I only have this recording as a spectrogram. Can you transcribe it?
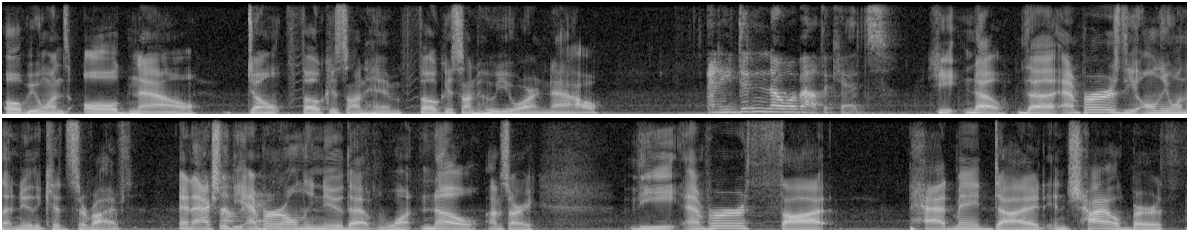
Obi Wan's old now. Don't focus on him. Focus on who you are now." and he didn't know about the kids. He no, the emperor is the only one that knew the kids survived. And actually the emperor only knew that one no, I'm sorry. The emperor thought Padme died in childbirth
